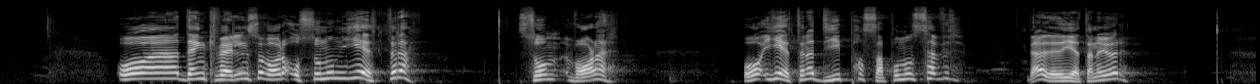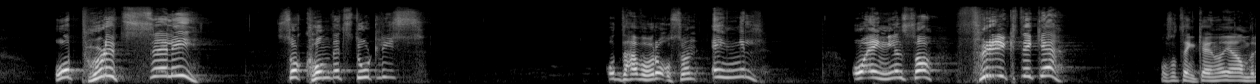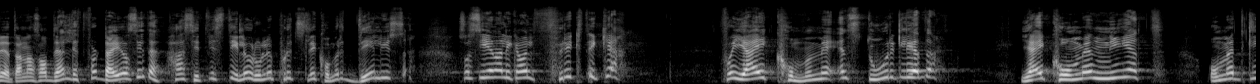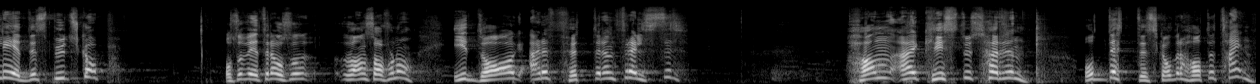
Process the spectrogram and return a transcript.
Og eh, den kvelden så var det også noen gjetere som var der. Og gjeterne de passa på noen sauer. Det er jo det gjeterne gjør. Og plutselig så kom det et stort lys. Og der var det også en engel. Og engelen sa, 'Frykt ikke!' Og så tenker jeg en av de andre gjeterne sa, 'Det er lett for deg å si det. Her sitter vi stille og rolig, plutselig kommer det lyset.' Så sier han allikevel, 'Frykt ikke, for jeg kommer med en stor glede.' 'Jeg kommer med en nyhet om et gledesbudskap.' Og så vet dere også hva han sa for noe. I dag er det føtter en frelser. Han er Kristus Herren, og dette skal dere ha til tegn.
